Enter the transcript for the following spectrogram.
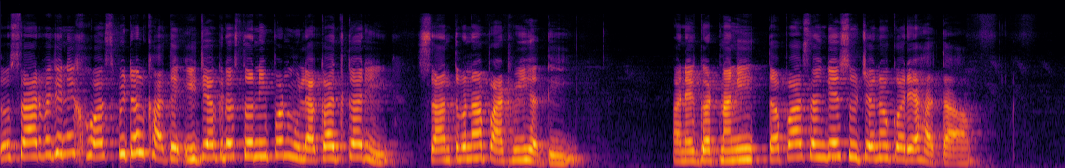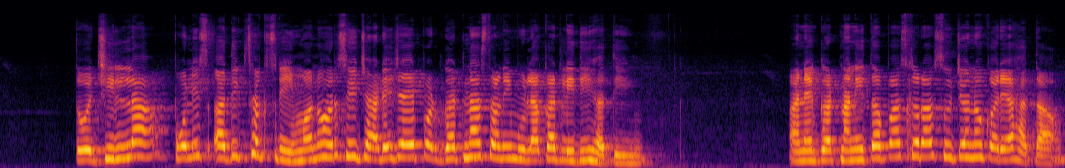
તો સાર્વજનિક હોસ્પિટલ ખાતે ઈજાગ્રસ્તોની પણ મુલાકાત કરી સાંત્વના પાઠવી હતી અને ઘટનાની તપાસ અંગે સૂચનો કર્યા હતા. તો જિલ્લા પોલીસ અધિક્ષક શ્રી મનોહરસિંહ જાડેજાએ પણ ઘટના સ્થળની મુલાકાત લીધી હતી. અને ઘટનાની તપાસ કરવા સૂચનો કર્યા હતા.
